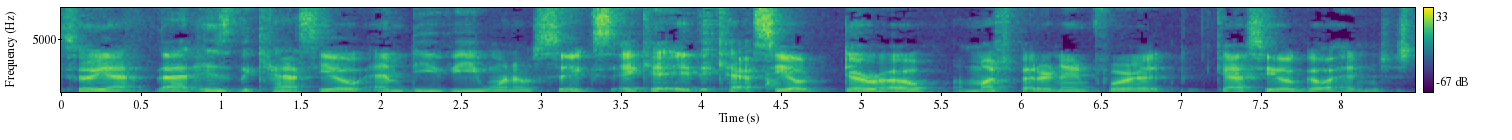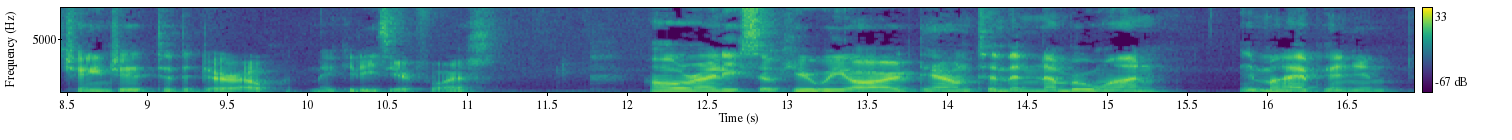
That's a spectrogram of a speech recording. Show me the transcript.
So yeah, that is the Casio MDV 106, aka the Casio Duro, a much better name for it. Casio, go ahead and just change it to the Duro, make it easier for us. Alrighty, so here we are down to the number one, in my opinion,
